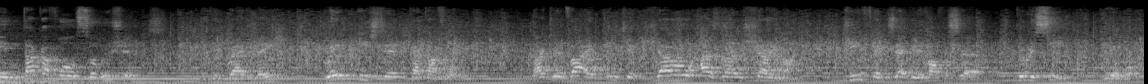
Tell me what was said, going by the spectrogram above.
In Takaful Solutions, we congratulate Great Eastern Takaful. I'd like to invite Encik Syarul Azlan Shariman, Chief Executive Officer, to receive the award.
